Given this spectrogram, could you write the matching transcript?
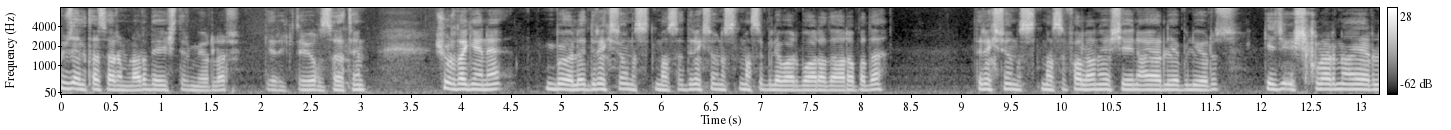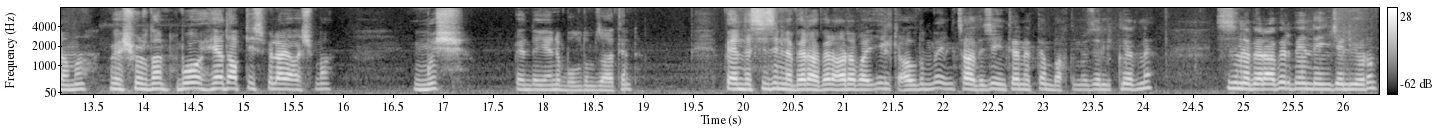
Güzel tasarımları değiştirmiyorlar. Gerek de yok zaten. Şurada gene böyle direksiyon ısıtması. Direksiyon ısıtması bile var bu arada arabada. Direksiyon ısıtması falan her şeyini ayarlayabiliyoruz. Gece ışıklarını ayarlama. Ve şuradan bu head-up display açmamış. Ben de yeni buldum zaten. Ben de sizinle beraber arabayı ilk aldım ve sadece internetten baktım özelliklerine. Sizinle beraber ben de inceliyorum.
